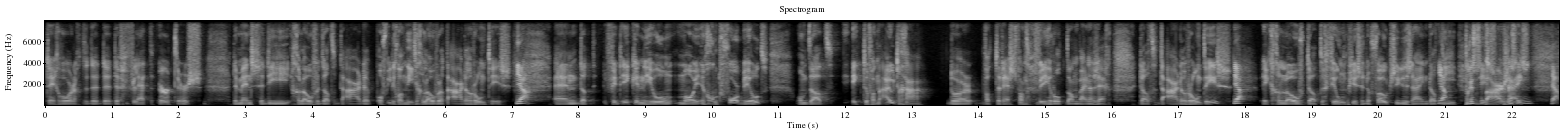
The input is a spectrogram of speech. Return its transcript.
tegenwoordig de, de, de flat earthers. De mensen die geloven dat de aarde, of in ieder geval niet geloven dat de aarde rond is. Ja, En dat vind ik een heel mooi en goed voorbeeld. Omdat ik ervan uitga, door wat de rest van de wereld dan bijna zegt, dat de aarde rond is. ja, Ik geloof dat de filmpjes en de foto's die er zijn, dat ja, die precies. waar precies. zijn. Ja,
